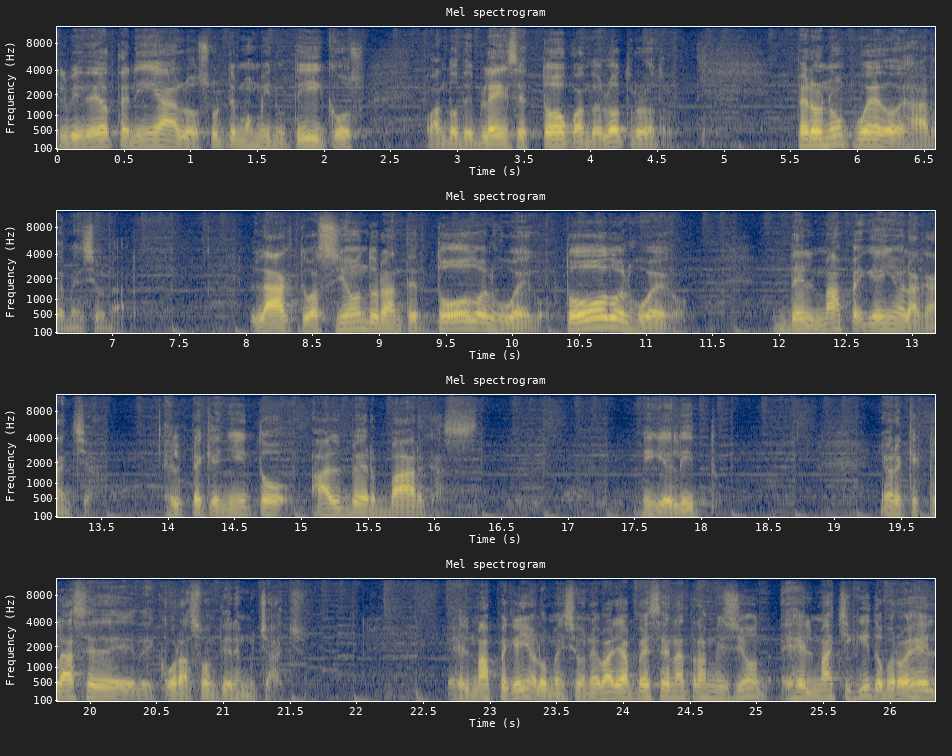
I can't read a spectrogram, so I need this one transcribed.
el, video tenía los últimos minuticos, cuando De se cuando el otro, el otro. Pero no puedo dejar de mencionar la actuación durante todo el juego, todo el juego, del más pequeño de la cancha, el pequeñito Albert Vargas, Miguelito. Señores, ¿qué clase de, corazón tiene muchacho? Es el más pequeño, lo mencioné varias veces en la transmisión, es el más chiquito, pero es el,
